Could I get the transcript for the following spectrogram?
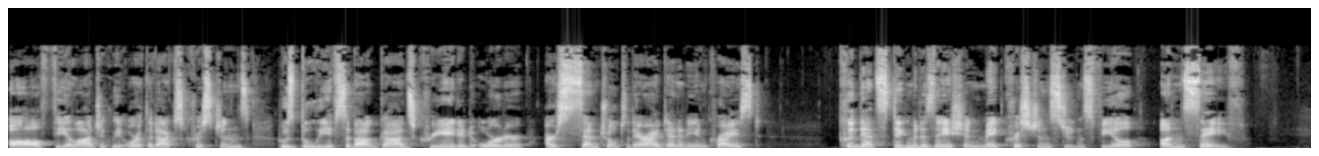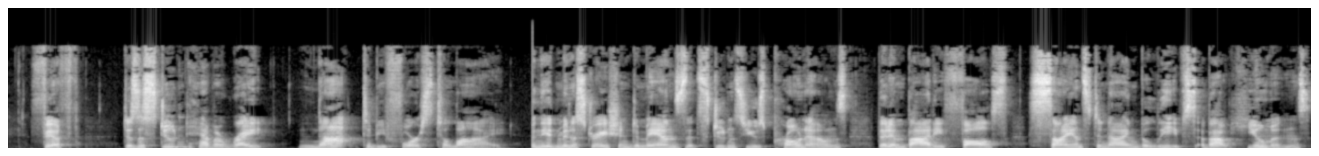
all theologically orthodox Christians whose beliefs about God's created order are central to their identity in Christ? Could that stigmatization make Christian students feel unsafe? Fifth, does a student have a right not to be forced to lie? When the administration demands that students use pronouns that embody false, science denying beliefs about humans,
